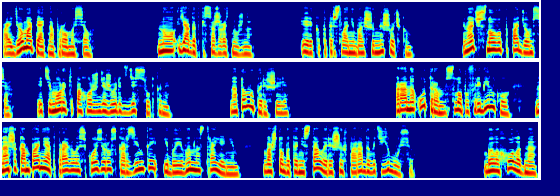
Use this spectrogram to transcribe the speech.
Пойдем опять на промысел. Но ягодки сожрать нужно». Эрика потрясла небольшим мешочком. «Иначе снова попадемся. Эти мороки, похоже, дежурят здесь сутками». На то мы порешили. Рано утром, слопав рябинку, Наша компания отправилась к озеру с корзинкой и боевым настроением, во что бы то ни стало, решив порадовать Ягусю. Было холодно,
